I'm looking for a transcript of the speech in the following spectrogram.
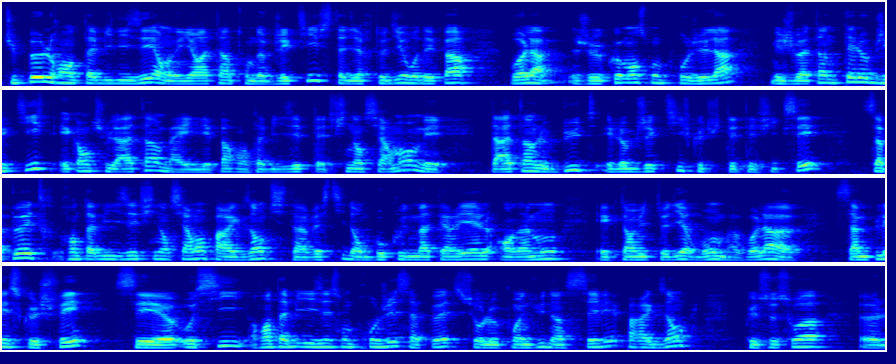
tu peux le rentabiliser en ayant atteint ton objectif, c'est-à-dire te dire au départ, voilà, je commence mon projet là, mais je veux atteindre tel objectif, et quand tu l'as atteint, bah, il n'est pas rentabilisé peut-être financièrement, mais tu as atteint le but et l'objectif que tu t'étais fixé. Ça peut être rentabilisé financièrement, par exemple, si tu as investi dans beaucoup de matériel en amont et que tu as envie de te dire, bon, bah voilà, ça me plaît ce que je fais. C'est euh, aussi rentabiliser son projet, ça peut être sur le point de vue d'un CV, par exemple, que ce soit euh,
